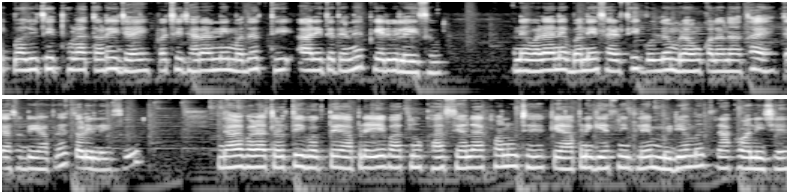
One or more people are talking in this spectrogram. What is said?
એક બાજુથી થોડા તળી જાય, પછી ઝારાની મદદથી આ રીતે તેને ફેરવી લઈશું. અને વડાને બંને સાઈડથી ગોલ્ડન બ્રાઉન કલરના થાય ત્યાં સુધી આપણે તળી લઈશું. દાળ વડા તળતી વખતે આપણે એ વાતનું ખાસ ધ્યાન રાખવાનું છે કે આપણી ગેસની ફ્લેમ મીડિયમ જ રાખવાની છે.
